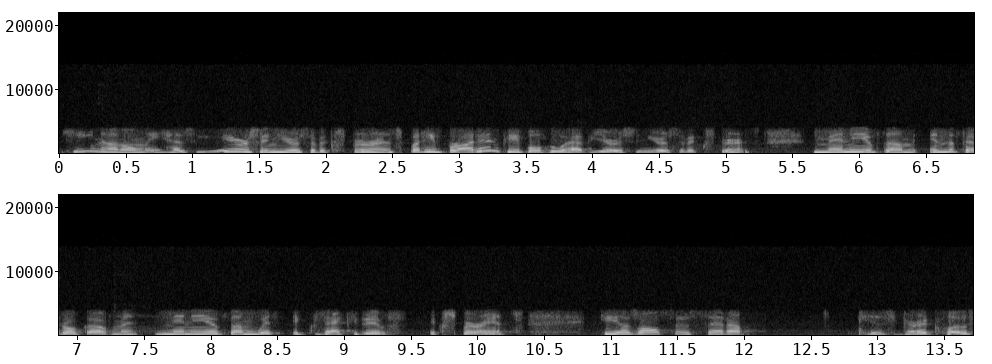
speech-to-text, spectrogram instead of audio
he not only has years and years of experience, but he brought in people who have years and years of experience. Many of them in the federal government, many of them with executive experience. He has also set up his very close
